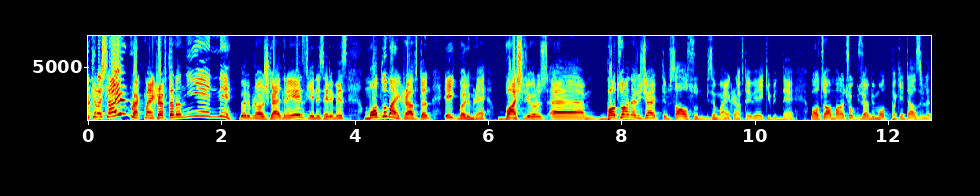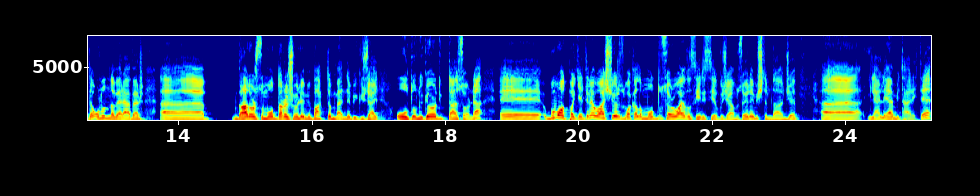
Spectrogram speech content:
arkadaşlar, Rock Minecraft'ın yeni bölümüne hoş geldiniz. Yeni serimiz Modlu Minecraft'ın ilk bölümüne başlıyoruz. Ee, Batuhan'a rica ettim sağ olsun bizim Minecraft TV ekibinde. Batuhan bana çok güzel bir mod paketi hazırladı. Onunla beraber ee, daha doğrusu modlara şöyle bir baktım ben de bir güzel olduğunu gördükten sonra ee, bu mod paketine başlıyoruz. Bakalım modlu survival serisi yapacağımı söylemiştim daha önce. Ee, ilerleyen bir tarihte.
